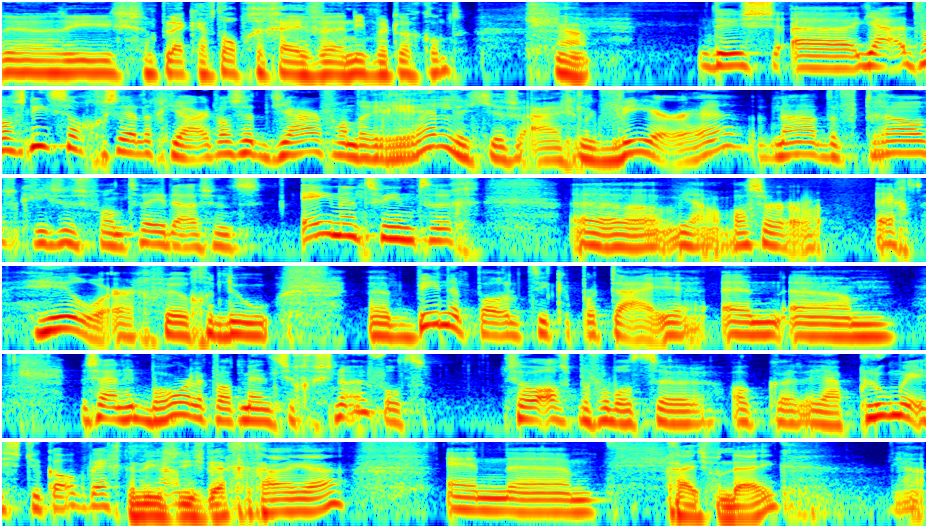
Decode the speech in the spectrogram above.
uh, die zijn plek heeft opgegeven en niet meer terugkomt. Ja. Dus uh, ja, het was niet zo'n gezellig jaar. Het was het jaar van de relletjes eigenlijk weer. Hè? Na de vertrouwenscrisis van 2021 uh, ja, was er echt heel erg veel gedoe uh, binnen politieke partijen. En um, er zijn behoorlijk wat mensen gesneuveld. Zoals bijvoorbeeld uh, ook, uh, ja, Ploemen is natuurlijk ook weggegaan. En die is, die is weggegaan, ja. En, uh, Gijs van Dijk. Ja,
